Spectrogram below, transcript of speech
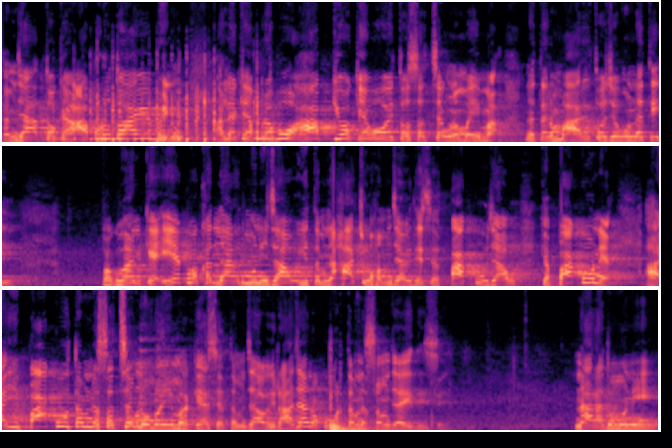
સમજા તો કે આપણું તો આવી બન્યું. એટલે કે પ્રભુ, આપ કયો કેવો હોય તો સત્સંગનો મહિમા. નતર મારે તો જવું નથી. ભગવાન કે એક વખત નારદ મુનિ જાઓ એ તમને સાચું સમજાવી દેશે. પાકું જાઓ. કે પાકું ને? હા એ પાકું તમને સત્સંગનો મહિમા કહેશે. તમે જાઓ એ રાજાનો કુંવર તમને સમજાવી દેશે. નારદ મુનિ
